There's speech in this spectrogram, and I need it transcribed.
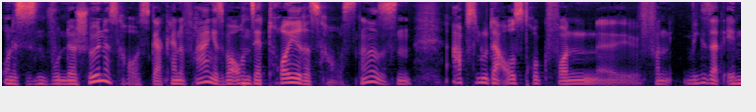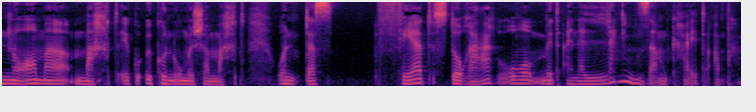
Und es ist ein wunderschönes Haus, gar keine Frage. Es ist aber auch ein sehr teures Haus. Ne? Es ist ein absoluter Ausdruck von, äh, von, wie gesagt, enormer Macht, ökonomischer Macht. Und das fährt Storaro mit einer Langsamkeit ab.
